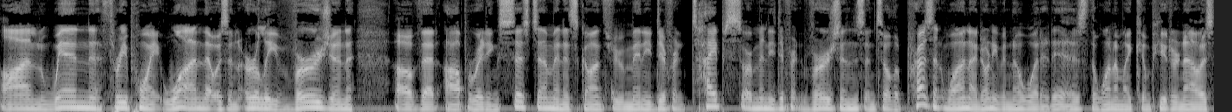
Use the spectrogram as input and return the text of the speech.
on Win 3.1. That was an early version of that operating system, and it's gone through many different types or many different versions until the present one. I don't even know what it is. The one on my computer now is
